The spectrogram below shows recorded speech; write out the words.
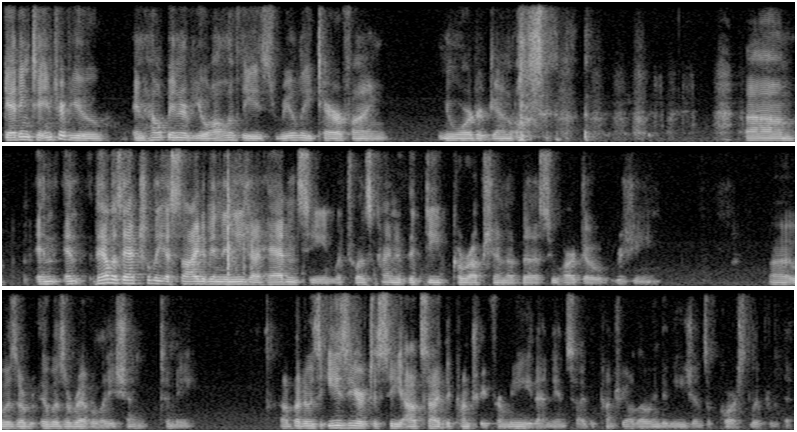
getting to interview and help interview all of these really terrifying New Order generals. um, and, and that was actually a side of Indonesia I hadn't seen, which was kind of the deep corruption of the Suharto regime. Uh, it was a it was a revelation to me, uh, but it was easier to see outside the country for me than inside the country. Although Indonesians, of course, lived with it.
